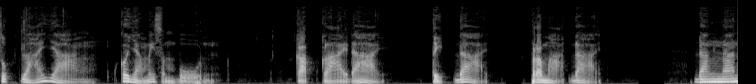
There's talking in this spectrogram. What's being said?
สุขหลายอย่างก็ยังไม่สมบูรณ์ กลับกลายได้ ติดได้ ประมาทได้ ดังนั้น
